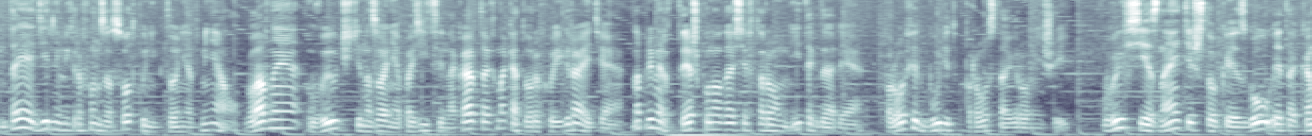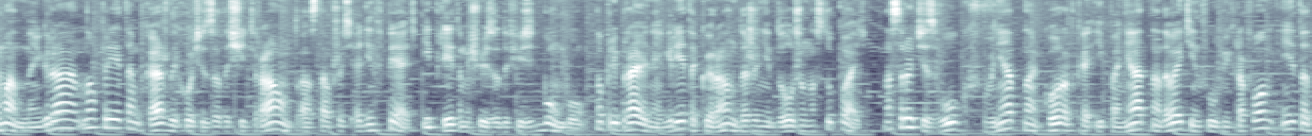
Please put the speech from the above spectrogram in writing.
Да и отдельный микрофон за сотку никто не отменял. Главное, выучите названия позиций на картах, на которых вы играете. Например, тэшку на дасе втором и так далее. Профит будет просто огромнейший. Вы все знаете, что CSGO это командная игра, но при этом каждый хочет затащить раунд, оставшись 1 в 5, и при этом еще и задефьюзить бомбу. Но при правильной игре такой раунд даже не должен наступать. Настройте звук, внятно, коротко и понятно, давайте инфу в микрофон, и это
